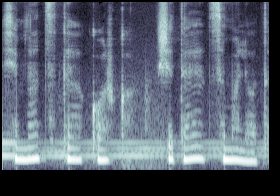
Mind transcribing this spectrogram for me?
Семнадцатая кошка считает самолеты.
